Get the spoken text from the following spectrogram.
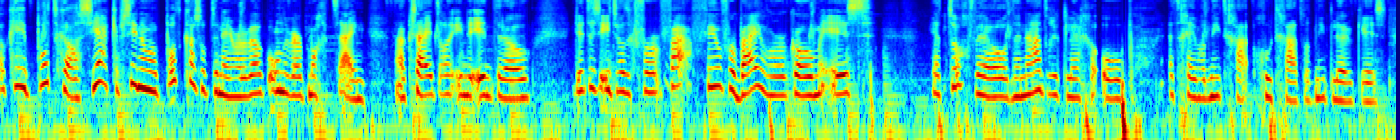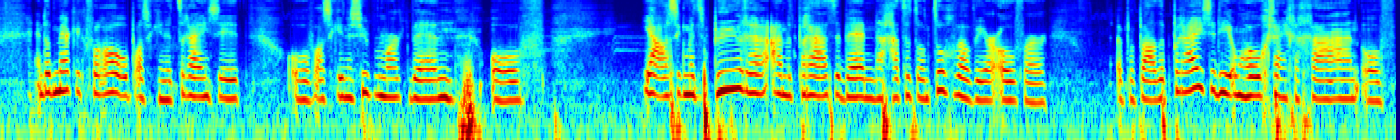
oké, podcast. Ja, ik heb zin om een podcast op te nemen. Maar welk onderwerp mag het zijn? Nou, ik zei het al in de intro. Dit is iets wat ik voor, veel voorbij hoor komen. Is ja, toch wel de nadruk leggen op hetgeen wat niet goed gaat, wat niet leuk is. En dat merk ik vooral op als ik in de trein zit. Of als ik in de supermarkt ben. Of ja, als ik met buren aan het praten ben. Dan gaat het dan toch wel weer over bepaalde prijzen die omhoog zijn gegaan. Of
